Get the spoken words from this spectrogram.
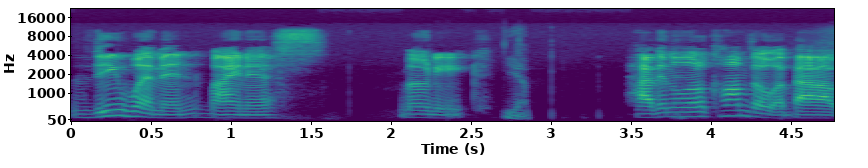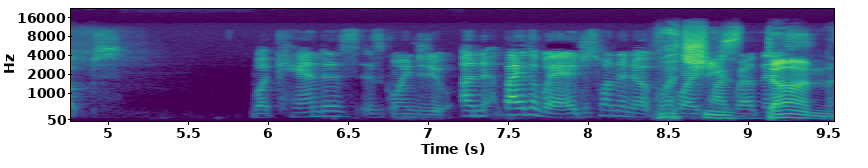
the women minus Monique. Yep. Having a little convo about what Candace is going to do. And by the way, I just want to note before What I talk about this. done.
